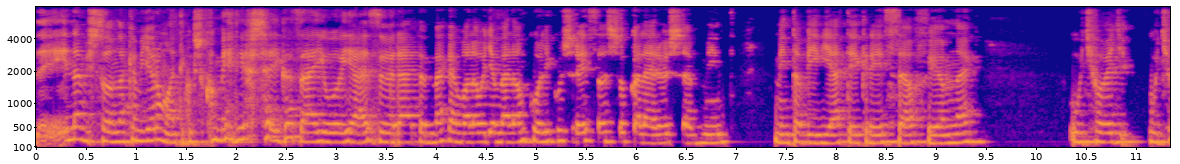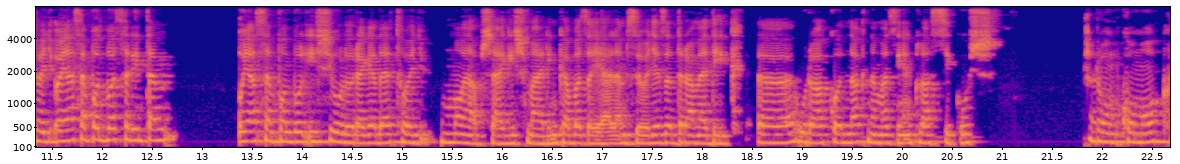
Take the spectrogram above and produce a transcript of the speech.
én nem is tudom, nekem így a romantikus komédia se igazán jó jelző rá, tehát nekem valahogy a melankolikus része az sokkal erősebb, mint, mint a vígjáték része a filmnek. Úgyhogy, úgyhogy olyan szempontból szerintem olyan szempontból is jól öregedett, hogy manapság is már inkább az a jellemző, hogy ez a dramedik uh, uralkodnak, nem az ilyen klasszikus romkomok,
